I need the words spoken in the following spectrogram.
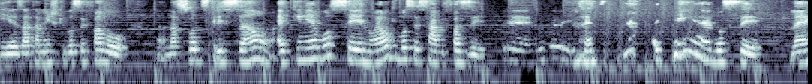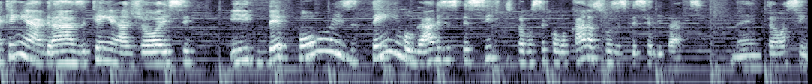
E é exatamente o que você falou. Na sua descrição é quem é você, não é o que você sabe fazer. É, exatamente. Né? É quem é você, né? Quem é a Grazi, quem é a Joyce E depois tem lugares específicos para você colocar as suas especialidades, né? Então, assim,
